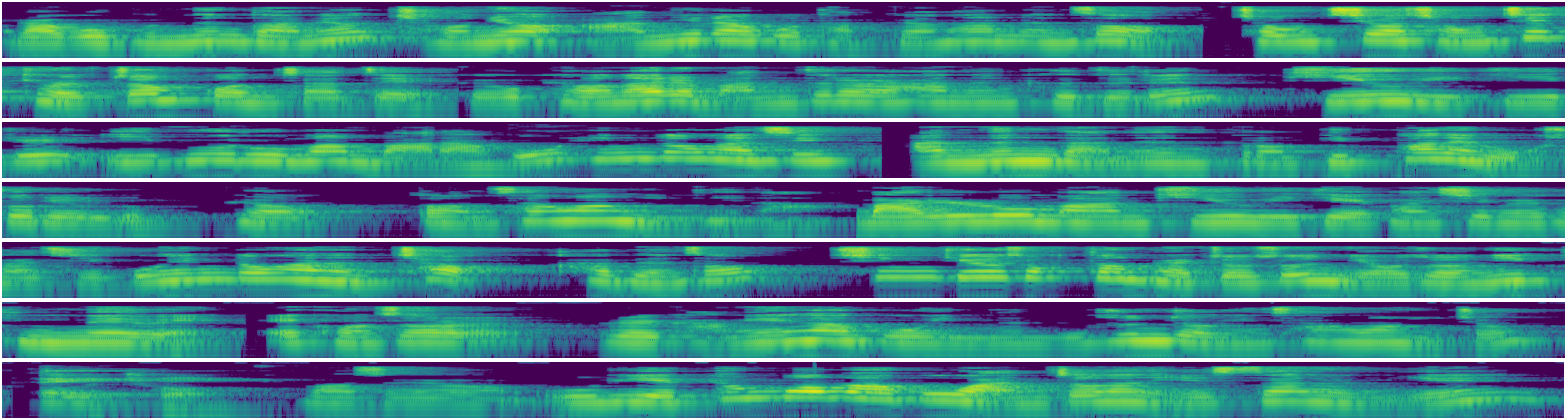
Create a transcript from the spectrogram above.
라고 묻는다면 전혀 아니라고 답변하면서 정치와 정책 결정권자들 그리고 변화를 만들어야 하는 그들은 기후위기를 입으로만 말하고 행동하지 않는다는 그런 비판의 목소리를 높였던 상황입니다. 말로만 기후위기에 관심을 가지고 행동하는 척 하면서 신규 석탄 발전소는 여전히 국내외에 건설을 강행하고 있는 모순적인 상황이죠. 네. 그렇죠. 맞아요. 우리의 평범하고 안전한 일상을 위해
